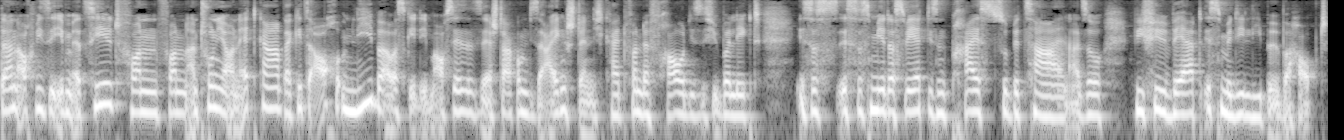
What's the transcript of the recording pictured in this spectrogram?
dann auch, wie sie eben erzählt von, von Antonia und Edgar, da geht es auch um Liebe, aber es geht eben auch sehr, sehr, sehr stark um diese Eigenständigkeit von der Frau, die sich überlegt, ist es, ist es mir das wert, diesen Preis zu bezahlen? Also wie viel wert ist mir die Liebe überhaupt?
